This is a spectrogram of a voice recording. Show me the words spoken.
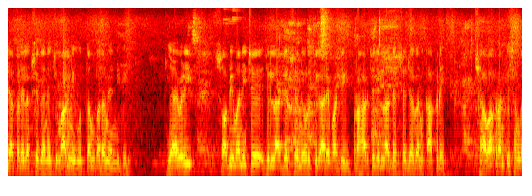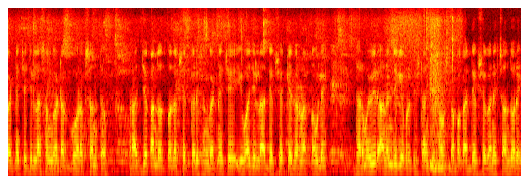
याकडे लक्ष देण्याची मागणी उत्तम कदम यांनी केली. यावेळी स्वाभिमानीचे जिल्हाध्यक्ष निवृत्ती गारे पाटील प्रहारचे जिल्हाध्यक्ष जगन काकडे छावा क्रांती संघटनेचे जिल्हा संघटक गोरख संत राज्य कांदा उत्पादक शेतकरी संघटनेचे युवा जिल्हा अध्यक्ष केदारनाथ नवले धर्मवीर आनंदीगे प्रतिष्ठानचे संस्थापक अध्यक्ष गणेश चांदोरे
